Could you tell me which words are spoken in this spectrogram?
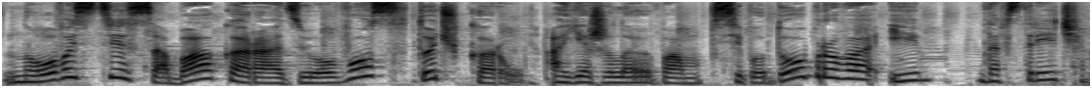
новости собака ру. А я желаю вам всего доброго и до встречи.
